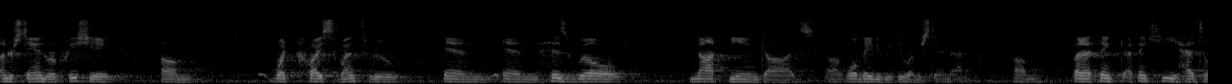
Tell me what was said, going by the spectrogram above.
understand or appreciate um, what Christ went through in in his will not being God's. Uh, well, maybe we do understand that, um, but I think I think he had to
